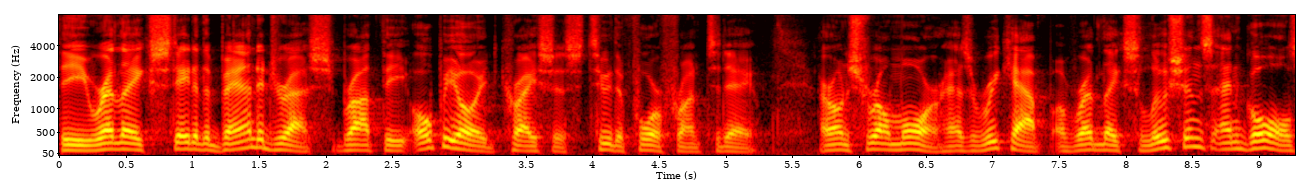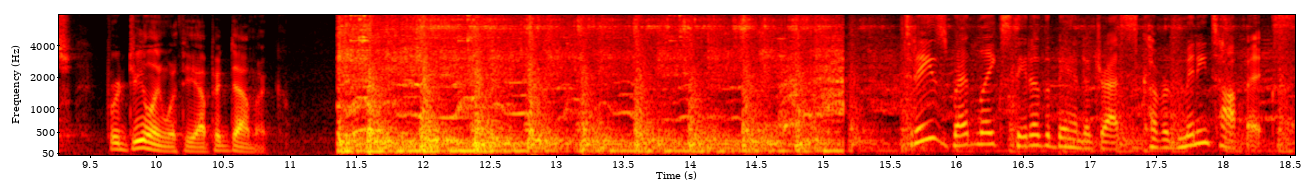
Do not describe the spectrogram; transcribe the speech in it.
The Red Lake State of the Band address brought the opioid crisis to the forefront today. Our own Sherelle Moore has a recap of Red Lake's solutions and goals for dealing with the epidemic. Today's Red Lake State of the Band address covered many topics,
